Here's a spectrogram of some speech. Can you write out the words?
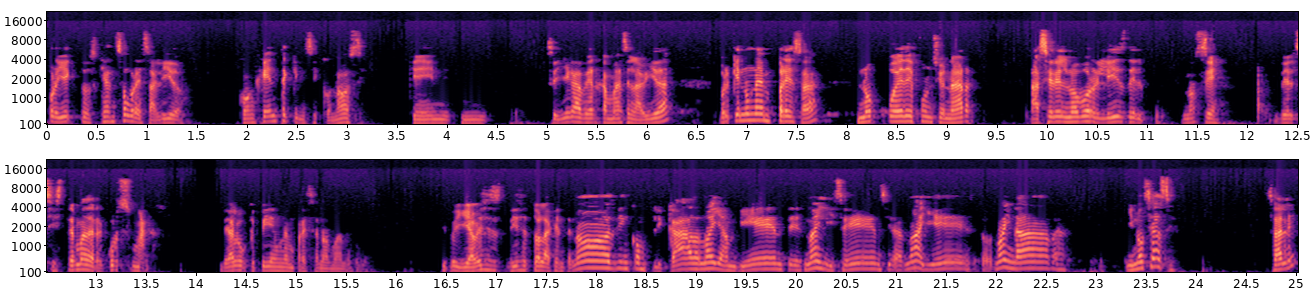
proyectos que han sobresalido con gente que ni se conoce, que se llega a ver jamás en la vida, porque en una empresa no puede funcionar hacer el nuevo release del, no sé, del sistema de recursos humanos, de algo que pide una empresa normalmente. Y a veces dice toda la gente, no, es bien complicado, no hay ambientes, no hay licencias, no hay esto, no hay nada. Y no se hace. ¿Sale?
